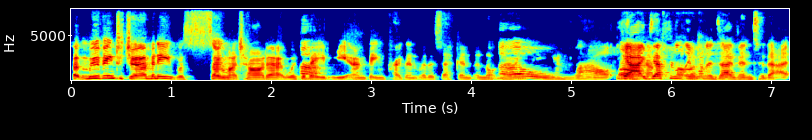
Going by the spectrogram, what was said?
but moving to germany was so much harder with a uh, baby and being pregnant with a second and not knowing. Oh wow. Oh, yeah i definitely want to dive into that.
